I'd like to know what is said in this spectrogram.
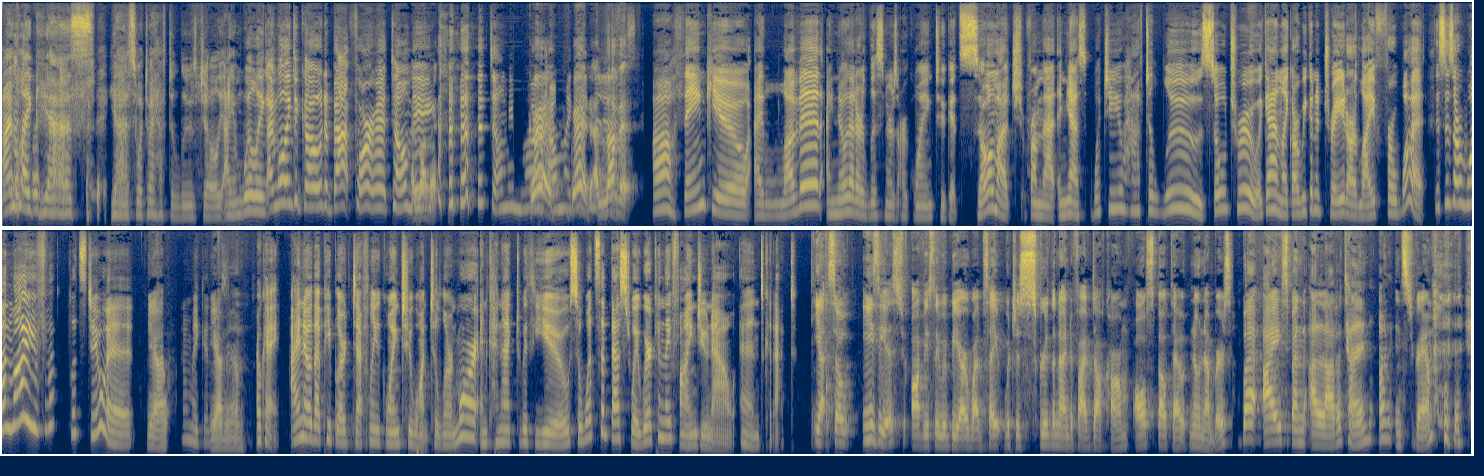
I'm like, yes, yes. What do I have to lose, Jill? I am willing. I'm willing to go to bat for it. Tell me. It. Tell me more. Good. Oh my good. Goodness. I love it. Oh, thank you. I love it. I know that our listeners are going to get so much from that. And yes, what do you have to lose? So true. Again, like, are we going to trade our life for what? This is our one life. Let's do it. Yeah. Oh my goodness. Yeah, man. Okay. I know that people are definitely going to want to learn more and connect with you. So, what's the best way? Where can they find you now and connect? Yeah, so easiest obviously would be our website, which is screwthe9to5.com, all spelt out, no numbers. But I spend a lot of time on Instagram.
